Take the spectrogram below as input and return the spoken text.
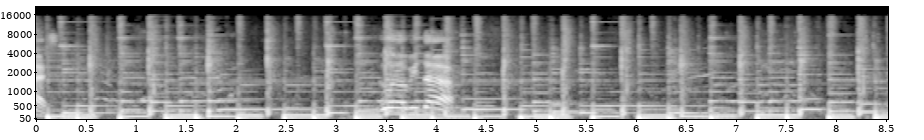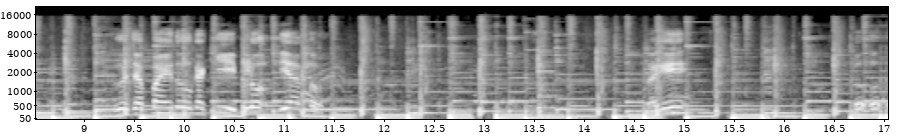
Lepas. Go Nobita. Go capai tu kaki peluk tiang tu. Tarik. Oh, oh.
